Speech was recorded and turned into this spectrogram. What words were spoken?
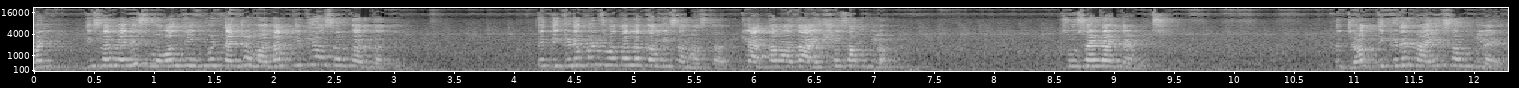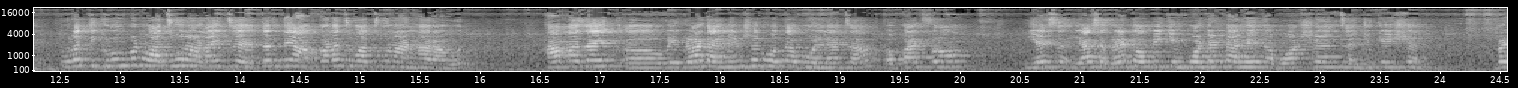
पण this are very small thing पण त्यांच्या मनात किती असर करतात ते? ते तिकडे पण स्वतःला कमी समजतात की आता माझं आयुष्य संपलं. सुसाईड अटेम्प्ट तर जग तिकडे नाही संपलंय. तुला तिकडून पण वाचवून आणायचं आहे तर ते आपणच वाचवून आणणार आहोत. हा माझा एक वेगळा डायमेन्शन होता बोलण्याचा. अपार्ट फ्रॉम येस या सगळ्या टॉपिक इम्पॉर्टंट आहेत अबॉर्शन्स एज्युकेशन बट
